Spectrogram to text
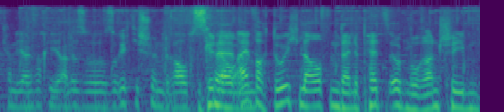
Ich kann die einfach hier alle so, so richtig schön drauf Genau, einfach durchlaufen, deine Pets irgendwo ranschieben.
